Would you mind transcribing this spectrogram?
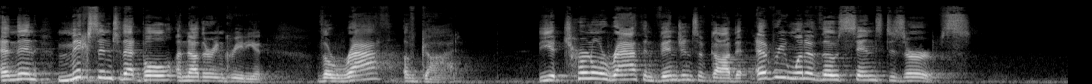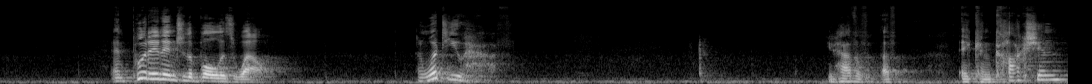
And then mix into that bowl another ingredient the wrath of God, the eternal wrath and vengeance of God that every one of those sins deserves. And put it into the bowl as well. And what do you have? You have a, a, a concoction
